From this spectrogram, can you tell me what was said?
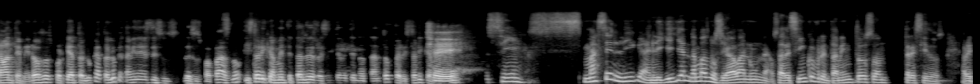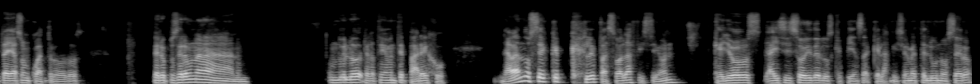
estaban temerosos? Porque a Toluca, Toluca también es de sus, de sus papás, ¿no? Históricamente, tal vez recientemente no tanto, pero históricamente. Sí, Sí, más en liga. En liguilla nada más nos llevaban una. O sea, de cinco enfrentamientos son tres y dos. Ahorita ya son cuatro o dos. Pero pues era una un duelo relativamente parejo. La verdad no sé qué, qué le pasó a la afición. Que yo ahí sí soy de los que piensa que la afición mete el 1-0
